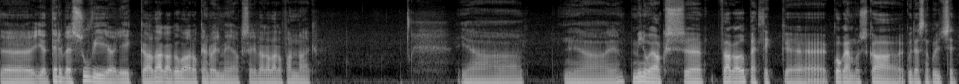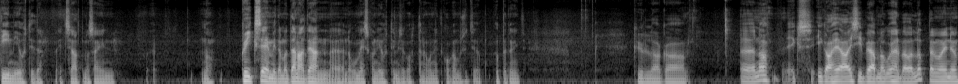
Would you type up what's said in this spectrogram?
et ja terve suvi oli ikka väga kõva rock n roll meie jaoks, see oli väga-väga fun aeg. ja, ja jah, minu jaoks väga õpetlik kogemus ka, kuidas nagu üldse tiimi juhtida, et sealt ma sain noh, kõik see, mida ma täna tean äh, nagu meeskonna juhtimise kohta, nagu need kogemused ja õppetunnid. küll aga äh, noh, eks iga hea asi peab nagu ühel päeval lõppema, onju.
